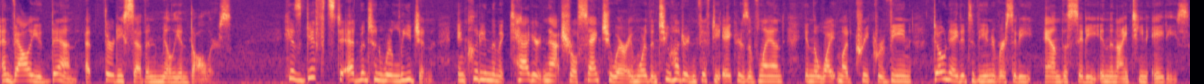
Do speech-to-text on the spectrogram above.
and valued then at $37 million. His gifts to Edmonton were legion, including the Mactaggart Natural Sanctuary, more than 250 acres of land in the Whitemud Creek Ravine, donated to the university and the city in the 1980s.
